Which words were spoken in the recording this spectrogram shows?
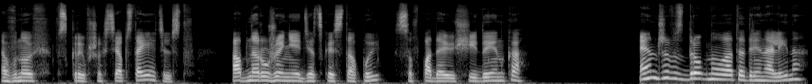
вновь вскрывшихся обстоятельств, обнаружение детской стопы, совпадающей ДНК. Энджи вздрогнула от адреналина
